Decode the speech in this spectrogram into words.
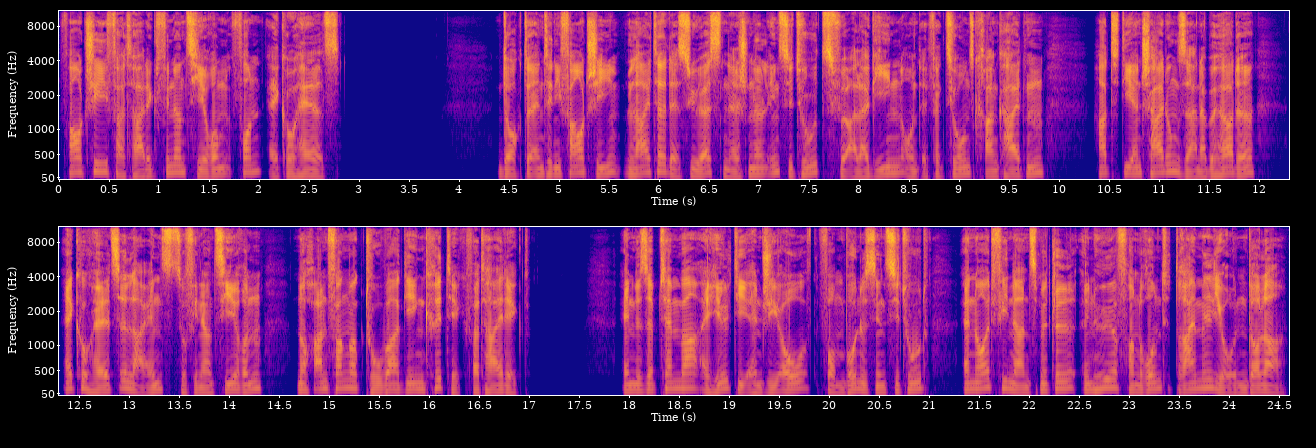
Fauci verteidigt Finanzierung von Echo Health. Dr. Anthony Fauci, Leiter des US National Institutes für Allergien und Infektionskrankheiten, hat die Entscheidung seiner Behörde, Echo Health Alliance zu finanzieren, noch Anfang Oktober gegen Kritik verteidigt. Ende September erhielt die NGO vom Bundesinstitut erneut Finanzmittel in Höhe von rund 3 Millionen Dollar.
